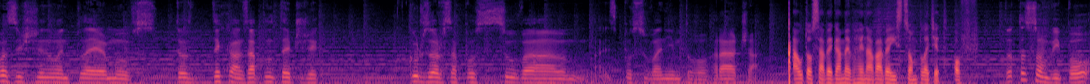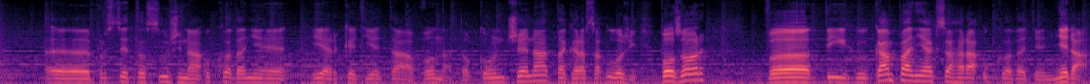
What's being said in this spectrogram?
position when player moves. To nechám zapnuté, čiže kurzor sa posúva s posúvaním toho hráča. Auto save game v hand away is completed. Off. Toto som vypol. E, proste to slúži na ukladanie hier, keď je tá vlna dokončená, tak hra sa uloží. Pozor, v tých kampaniách sa hra ukladať nedá.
